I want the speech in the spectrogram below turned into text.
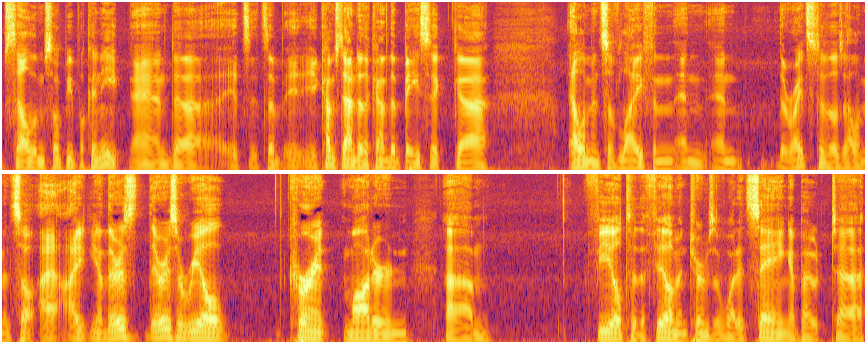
sell them so people can eat. And uh, it's it's a it, it, comes down to the kind of the basic uh, elements of life and and and the rights to those elements. So I, I you know there is there is a real current modern um, feel to the film in terms of what it's saying about uh,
